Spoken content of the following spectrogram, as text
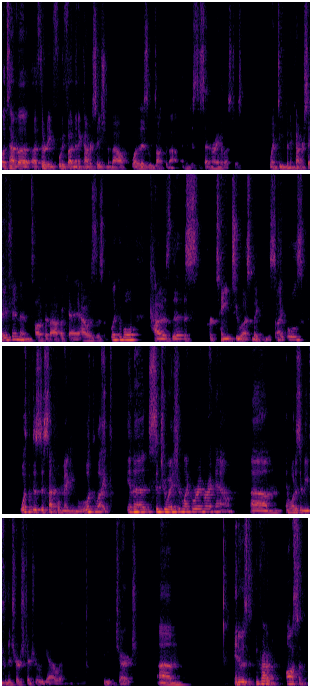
Let's have a, a 30 to 45 minute conversation about what it is we talked about. And then just the seven or eight of us just went deep into conversation and talked about okay, how is this applicable? How does this pertain to us making disciples? What does disciple making look like in a situation like we're in right now? Um, and what does it mean for the church to truly go and, and be the church? Um, and it was incredible, awesome.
